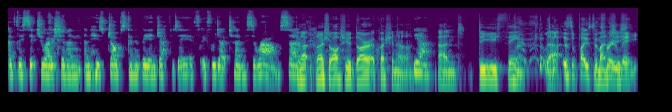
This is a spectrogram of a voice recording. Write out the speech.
of this situation, and, and his job's going to be in jeopardy if, if we don't turn this around. So, can I, can I ask you a direct question, Hannah? Yeah. And do you think that as opposed to Manchester... through me?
